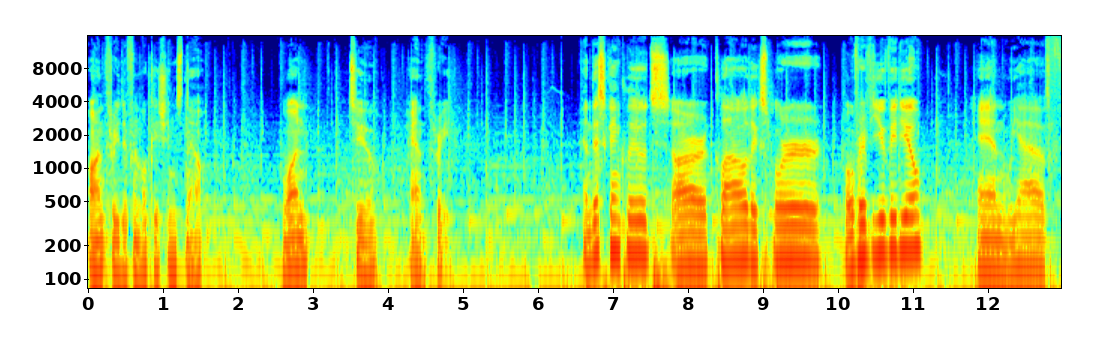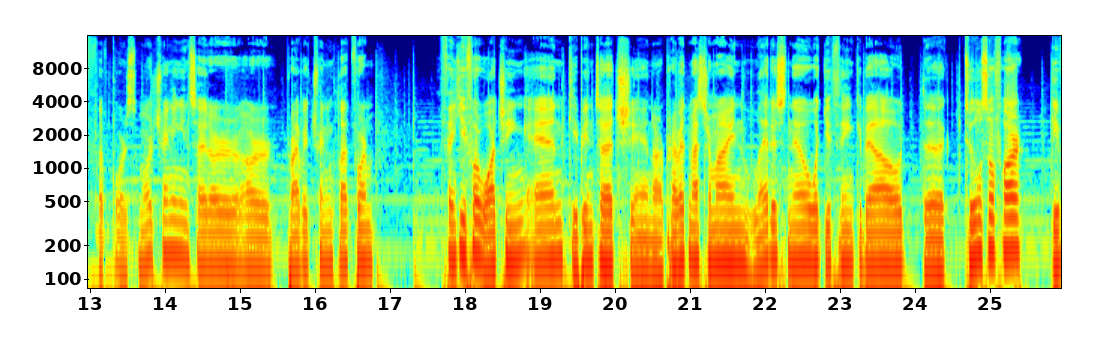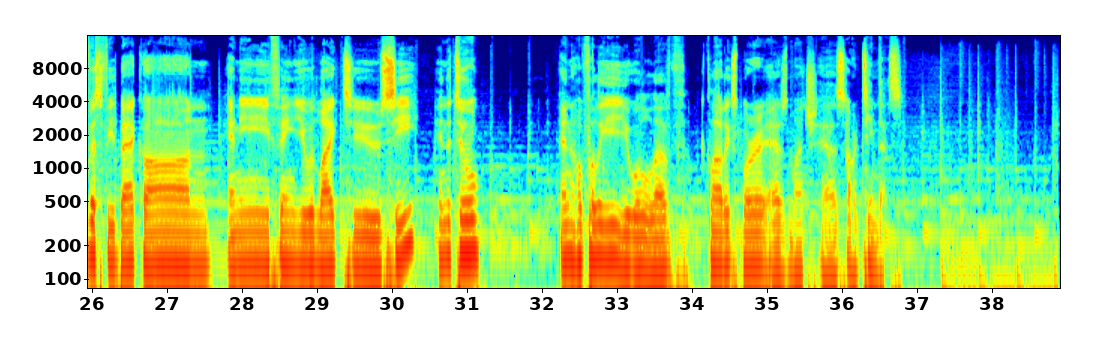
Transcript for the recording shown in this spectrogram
on three different locations now. One, two, and three. And this concludes our Cloud Xplorer overview video. And we have, of course, more training inside our, our private training platform. Thank you for watching and keep in touch in our private mastermind. Let us know what you think about the tool so far. Give us feedback on anything you would like to see in the tool. And hopefully you will love Cloud Xplorer as much as our team does.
